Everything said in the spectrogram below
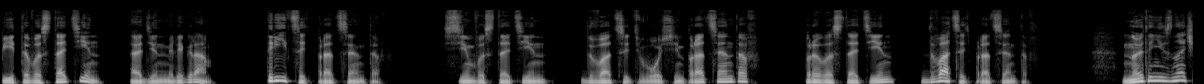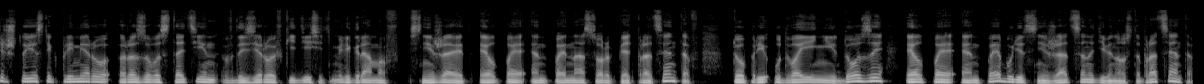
питовостатин – 1 мг – 30%, симвастатин – 28%, Провостатин — 20%. Но это не значит, что если, к примеру, розовостатин в дозировке 10 мг снижает ЛПНП на 45%, то при удвоении дозы ЛПНП будет снижаться на 90%.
